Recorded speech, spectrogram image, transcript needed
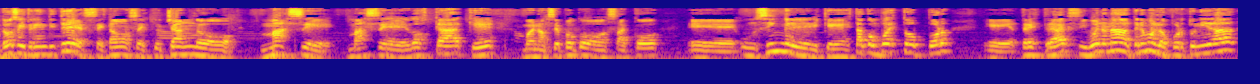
12 y 33, estamos escuchando Mase, Mase 2K, que, bueno, hace poco sacó eh, un single que está compuesto por eh, tres tracks. Y bueno, nada, tenemos la oportunidad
